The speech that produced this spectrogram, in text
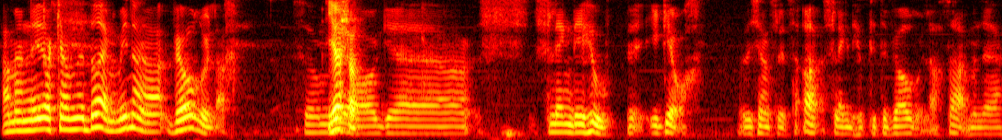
Ja, men jag kan börja med mina vårrullar. Som jag eh, slängde ihop igår. Och det känns lite så ah, slängde ihop lite vårrullar så här. Men det,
